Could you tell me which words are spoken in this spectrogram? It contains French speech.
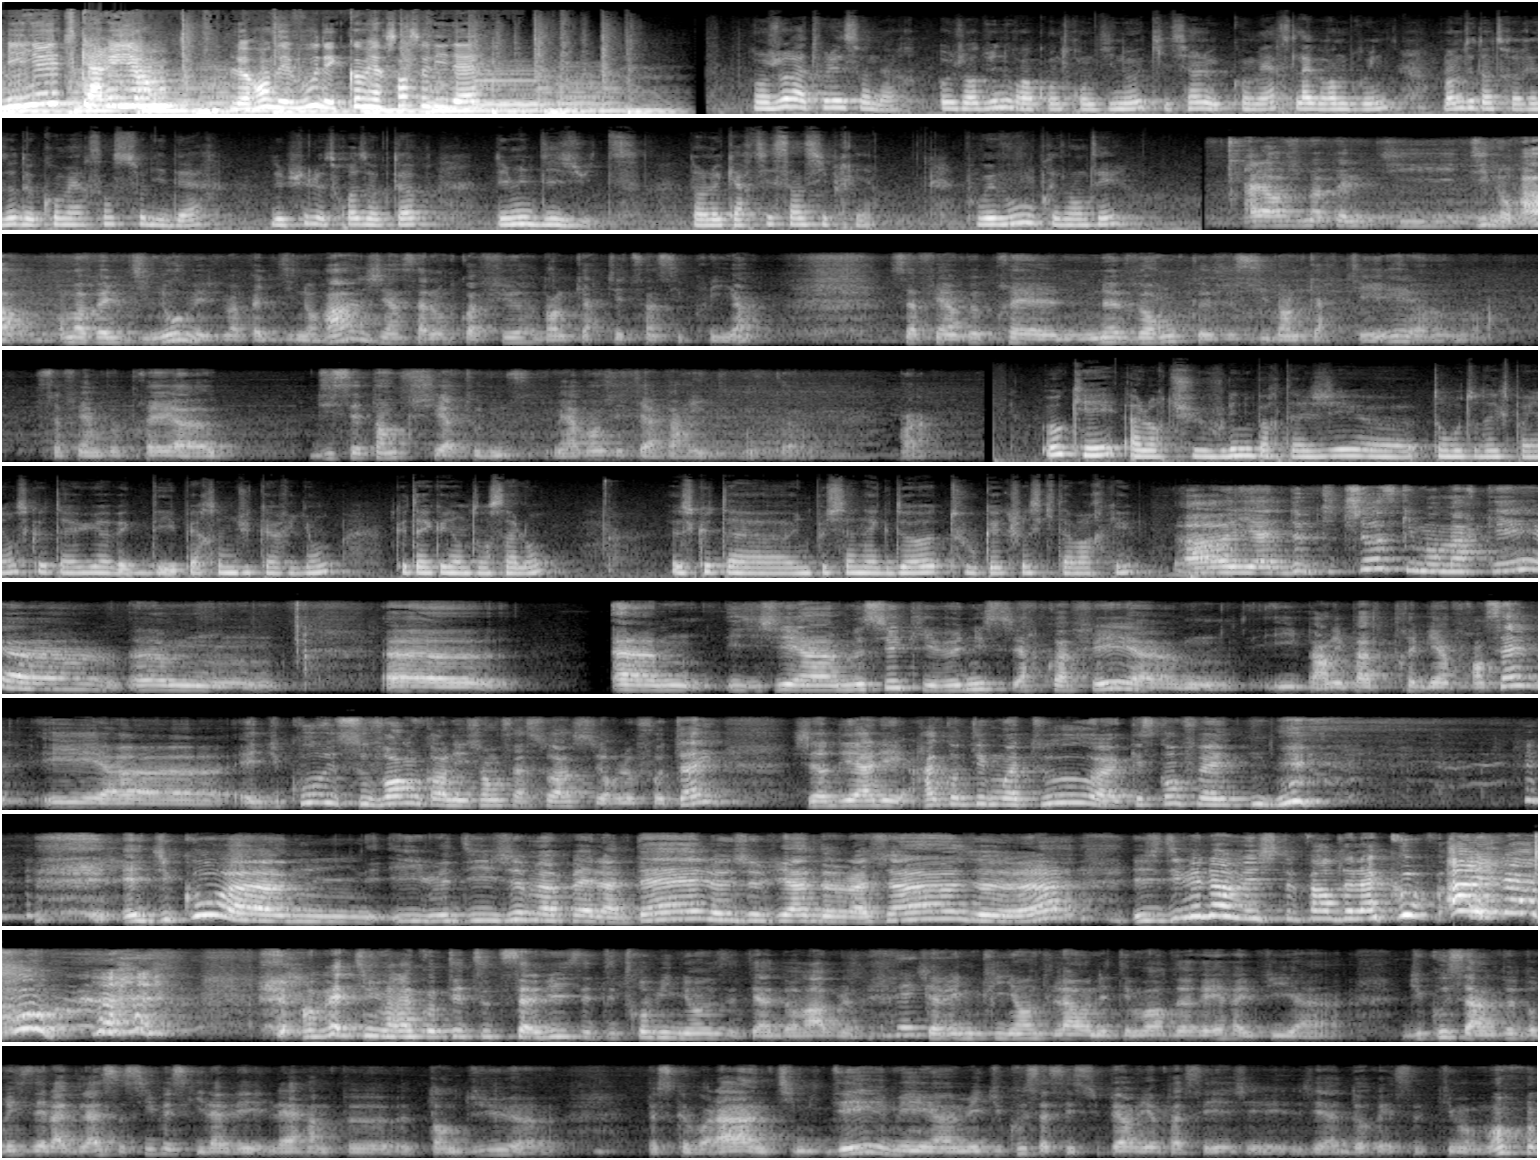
Minute Carillon, le rendez-vous des commerçants solidaires. Bonjour à tous les sonneurs. Aujourd'hui, nous rencontrons Dino qui tient le commerce La Grande Brune, membre de notre réseau de commerçants solidaires depuis le 3 octobre 2018, dans le quartier Saint-Cyprien. Pouvez-vous vous présenter? Alors, je m'appelle Dinora. On m'appelle Dino, mais je m'appelle Dinora. J'ai un salon de coiffure dans le quartier de Saint-Cyprien. Ça fait à peu près 9 ans que je suis dans le quartier. Ça fait à peu près 17 euh, ans que je suis à Toulouse, mais avant j'étais à Paris. Donc euh, voilà. Ok, alors tu voulais nous partager euh, ton retour d'expérience que tu as eu avec des personnes du Carillon que tu as accueilli dans ton salon. Est-ce que tu as une petite anecdote ou quelque chose qui t'a marqué? Ah, Il y a deux petites choses qui m'ont marqué. J'ai un monsieur qui est venu se faire coiffer il parlait pas très bien français et, euh, et du coup souvent quand les gens s'assoient sur le fauteuil je leur dis allez racontez-moi tout euh, qu'est-ce qu'on fait et du coup euh, il me dit je m'appelle Adèle je viens de machin je... Hein. et je dis mais non mais je te parle de la coupe ah il est bon en fait, il m'a raconté toute sa vie, c'était trop mignon, c'était adorable. J'avais une cliente là, on était mort de rire, et puis du coup, ça a un peu brisé la glace aussi parce qu'il avait l'air un peu tendu, euh, parce que voilà, intimidé. Mais, euh, mais du coup, ça s'est super bien passé. J'ai adoré ce petit moment.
